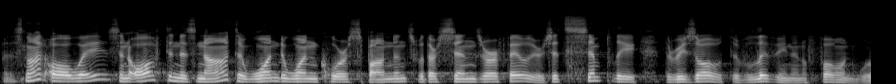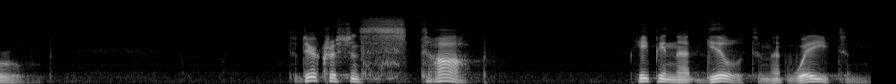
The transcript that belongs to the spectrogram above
But it's not always, and often is not, a one to one correspondence with our sins or our failures. It's simply the result of living in a fallen world. So, dear Christians, stop heaping that guilt and that weight and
